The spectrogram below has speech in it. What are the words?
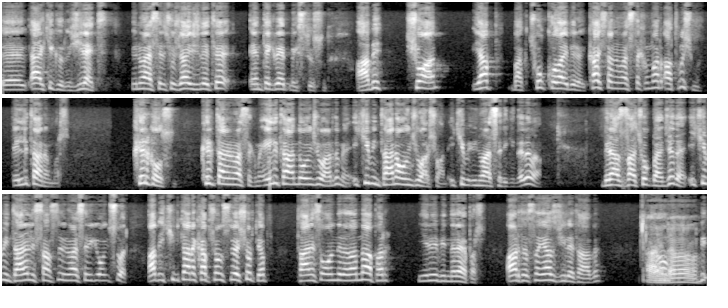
Ee, erkek ürünü jilet. Üniversiteli çocuğa jilete entegre etmek istiyorsun. Abi şu an yap bak çok kolay biri. Kaç tane üniversite takım var? 60 mı? 50 tane mi var? 40 olsun. 40 tane üniversite takımı. 50 tane de oyuncu var değil mi? 2000 tane oyuncu var şu an. 2000 üniversite liginde değil mi? Biraz daha çok bence de. 2000 tane lisanslı üniversite ligi oyuncusu var. Abi 2000 tane kapşon sweatshirt yap. Tanesi 10 liradan ne yapar? 20 bin lira yapar. Artısına yaz jilet abi. Aynen Tamam. öyle. Bir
